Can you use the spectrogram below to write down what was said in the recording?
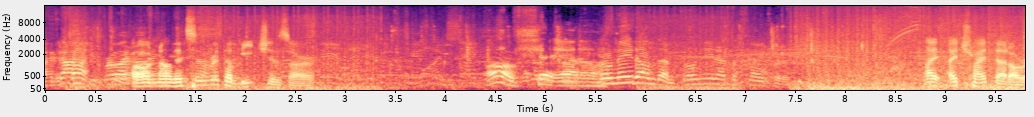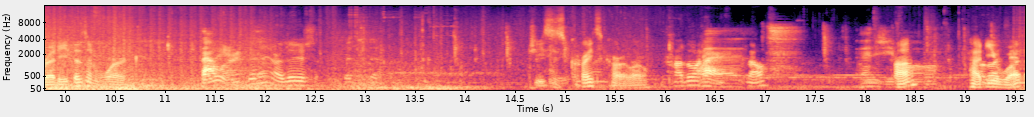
I got you, bro. I oh, got Oh you. no, this is where the leeches are. Oh shit, yeah, no. Throw nade on them. Throw nade at the sniper. I, I tried that already, it doesn't work. That Wait, worked. didn't it? Or there's. Good shit. Jesus Christ, Carlo. How do I What? spell? Energy Huh? ball. How do you what?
